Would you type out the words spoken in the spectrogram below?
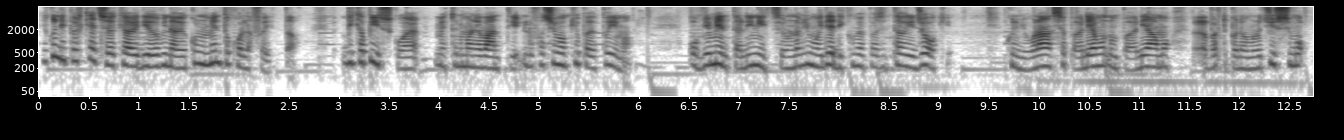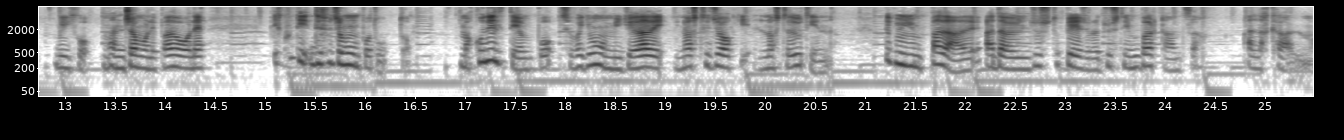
E quindi perché cercare di rovinare quel momento con la fretta? Vi capisco, eh, metto le mani avanti, lo facevo anch'io per prima. Ovviamente all'inizio non avevo idea di come presentare i giochi, quindi avevo l'ansia, parliamo, non parliamo, a volte parliamo velocissimo, vi dico, mangiamo le parole e quindi distruggiamo un po' tutto. Ma con il tempo, se vogliamo migliorare i nostri giochi e le nostre routine, dobbiamo imparare a dare il giusto peso, la giusta importanza alla calma.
